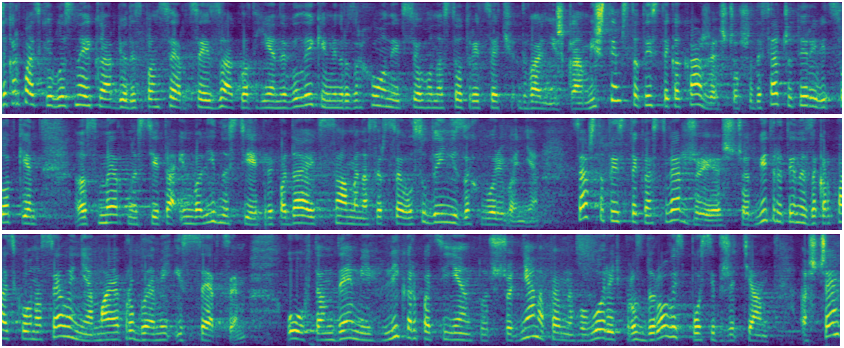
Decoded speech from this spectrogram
Закарпатський обласний кардіодиспансер. Цей заклад є невеликим. Він розрахований всього на 132 ліжка. Між тим, статистика каже, що 64% смертності та інвалідності припадають саме на серцево-судинні захворювання. Ця статистика стверджує, що дві третини закарпатського населення має проблеми із серцем. У тандемі лікар-пацієнт тут щодня, напевно, говорять про здоровий спосіб життя, а ще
